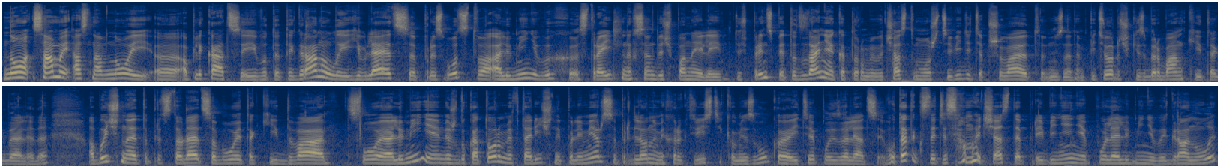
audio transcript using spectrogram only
Но самой основной э, аппликацией вот этой гранулы является производство алюминиевых строительных сэндвич-панелей. То есть, в принципе, это здание, которыми вы часто можете видеть, обшивают, не знаю, там, пятерочки, Сбербанки и так далее, да. Обычно это представляет собой такие два слоя алюминия, между которыми вторичный полимер с определенными характеристиками звука и теплоизоляции. Вот это, кстати, самое частое применение полиалюминиевой гранулы.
